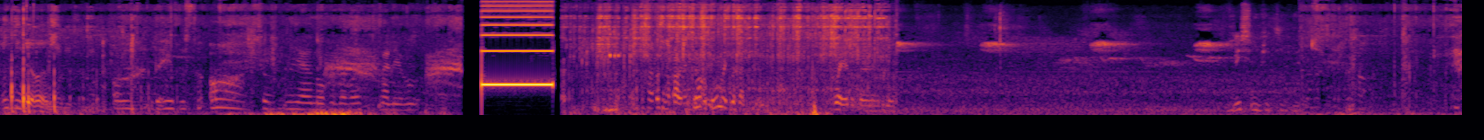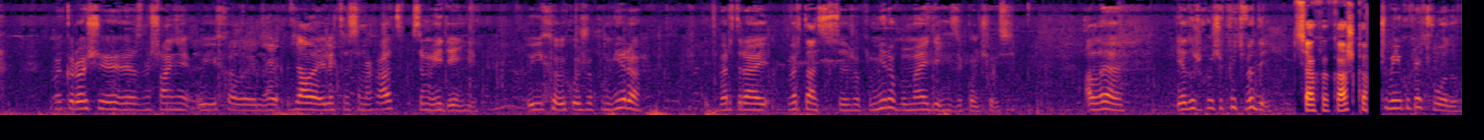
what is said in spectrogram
Что ты делаешь? О, да я просто... О, все, мне ногу давай налево. Ой, я такое люблю. Вісім Ми, коротше, з Мішані уїхали, взяли електросамокат за мої деньги. Уїхали в жопу міра. І Тепер треба вертатися з цього поміра, бо мої деньги закінчилися. Але я дуже хочу пити води. Ця какашка. Щоб мені купити воду.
